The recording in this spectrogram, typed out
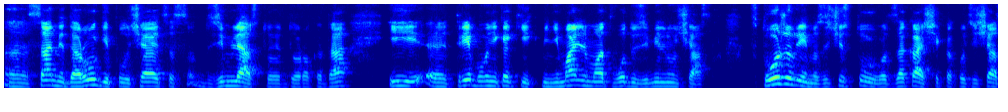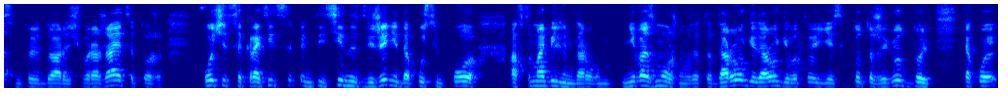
э, сами дороги, получается, земля стоит дорого, да, и требования какие? К минимальному отводу земельного участка. В то же время зачастую вот заказчик, как вот сейчас Анатолий Эдуардович выражается тоже, хочет сократить интенсивность движения, допустим, по автомобильным дорогам. Невозможно. Вот это дороги, дороги, вот если кто-то живет вдоль такой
